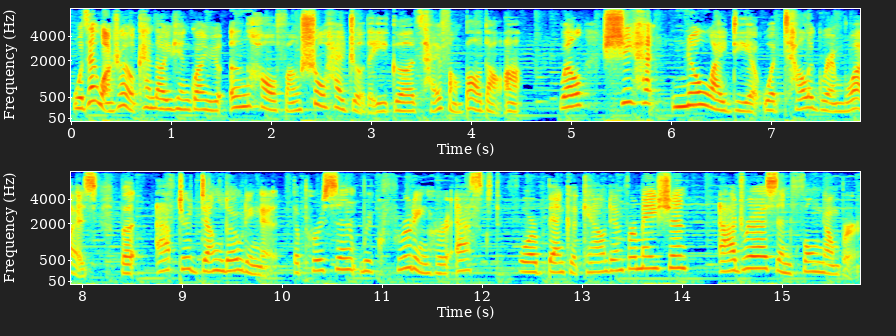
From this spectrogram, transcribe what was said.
我在网上有看到一篇关于 N 号房受害者的一个采访报道啊，well, she had no idea what Telegram was, but after downloading it, the person recruiting her asked for bank account information, address, and phone number.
